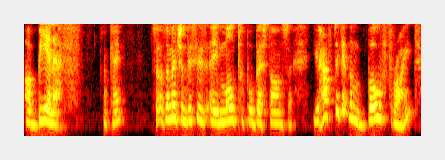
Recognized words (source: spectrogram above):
are B and F. Okay, so as I mentioned, this is a multiple best answer. You have to get them both right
